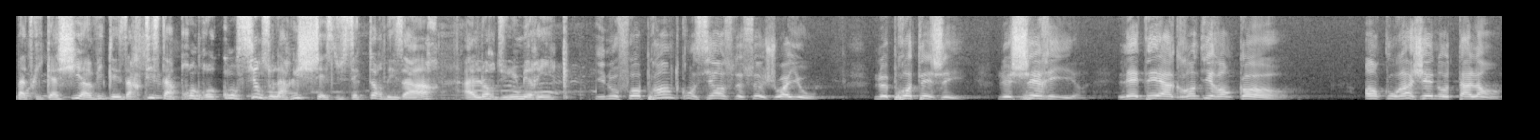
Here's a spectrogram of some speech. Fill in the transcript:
Patrick Hachi invite les artistes à prendre conscience de la richesse du secteur des arts à l'heure du numérique. Il nous faut prendre conscience de ce joyau, le protéger, le chérir, l'aider à grandir encore, encourager nos talents,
